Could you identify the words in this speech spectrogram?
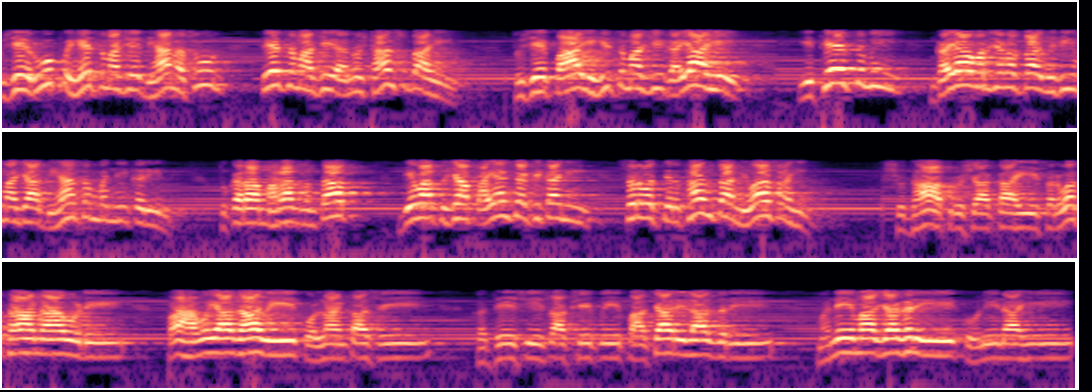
तुझे रूप हेच माझे ध्यान असून तेच माझे अनुष्ठान सुद्धा आहे. तुझे पाय हीच माझी गया आहे. इथेच मी गया वर्जनाचा विधी माझ्या देहासंबंधी करीन. तुकाराम महाराज म्हणतात देवा तुझ्या पायांच्या ठिकाणी सर्व तीर्थांचा निवास आहे. शुद्धा तृषा काही सर्वथा नावडे. पाहवया धावे कोल्हांटासे कथेशी साक्षेपी पाचारीला जरी म्हणे माझ्या घरी कोणी नाही.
